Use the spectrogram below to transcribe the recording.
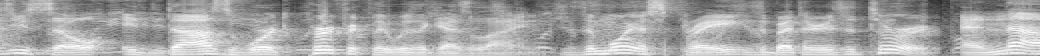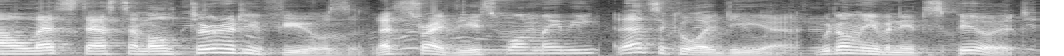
As you saw, it does work perfectly with the gasoline. The more you spray, the better is the turd. And now let's test some alternative fuels. Let's try this one maybe? That's a cool idea. We don't even need to spill it.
